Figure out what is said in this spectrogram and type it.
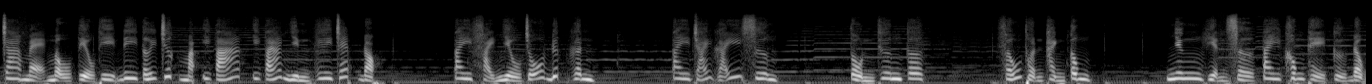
Cha mẹ mậu tiểu thì đi tới trước mặt y tá. Y tá nhìn ghi chép đọc. Tay phải nhiều chỗ đứt gân. Tay trái gãy xương. Tổn thương cơ. Phẫu thuật thành công. Nhưng hiện giờ tay không thể cử động.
